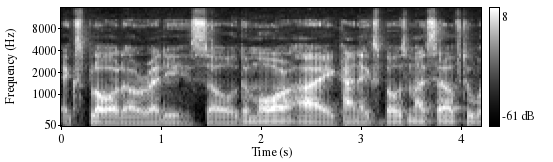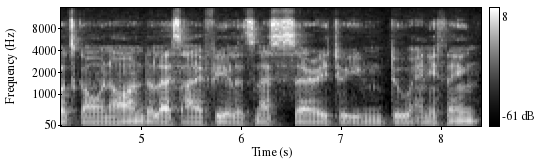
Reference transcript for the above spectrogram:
explored already. So the more i kind of expose myself to what's going on the less i feel it's necessary to even do anything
